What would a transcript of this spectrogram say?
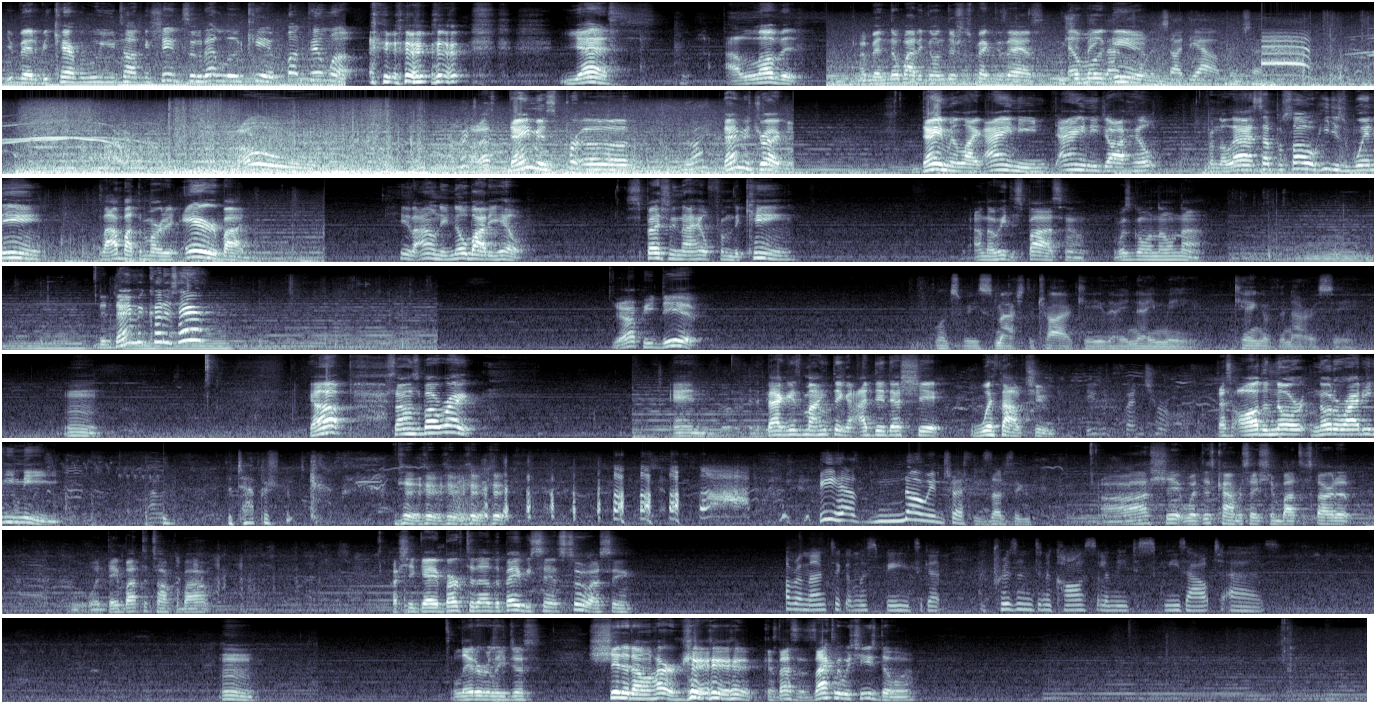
You better be careful who you talking shit to. That little kid fucked him up. yes, I love it. I bet nobody gonna disrespect his ass We should ever again. inside the hour, princess. Oh. Oh, that's Daemon's, uh, Daemon's dragon. Daemon, like, I ain't need, I ain't need y'all help. From the last episode, he just went in, like, I'm about to murder everybody. He's like, I don't need nobody help. Especially not help from the king. I know he despised him. What's going on now? Did Daemon cut his hair? Yep, he did. Once we smash the Triarchy, they name me King of the Narrow Sea. Mm. Yup, sounds about right. And in the back of his mind, he thinking, I did that shit without you. That's all the nor- notoriety he need. The tapestry. He has no interest in such things. Ah shit, what this conversation about to start up. What they about to talk about. Oh, she gave birth to the other baby since too, I see. How romantic it must be to get imprisoned in a castle and me to squeeze out to heirs. Mm. Literally just shitted on her. Because that's exactly what she's doing.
